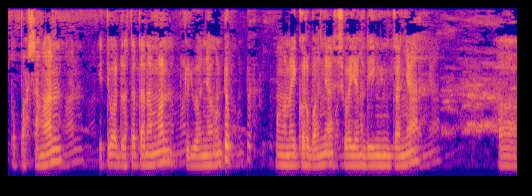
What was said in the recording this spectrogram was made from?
pepasangan itu adalah tanaman tujuannya untuk mengenai korbannya sesuai yang diinginkannya uh,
